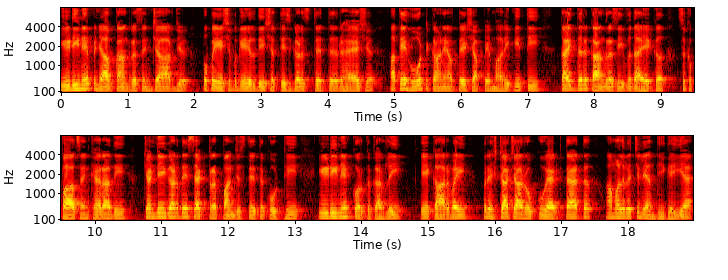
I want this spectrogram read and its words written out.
ਈਡੀ ਨੇ ਪੰਜਾਬ ਕਾਂਗਰਸ ਇੰਚਾਰਜ ਭੁਪੇਸ਼ ਬਗੇਲ ਦੀ ਛੱਤੀਸਗੜ੍ਹ ਸਥਿਤ ਰਹਿائش ਅਤੇ ਹੋਰ ਟਿਕਾਣਿਆਂ ਉੱਤੇ ਛਾਪੇਮਾਰੀ ਕੀਤੀ, ਤਾਂ ਇੱਧਰ ਕਾਂਗਰਸੀ ਵਿਧਾਇਕ ਸੁਖਪਾਲ ਸਿੰਘ ਖਹਿਰਾ ਦੀ ਚੰਡੀਗੜ੍ਹ ਦੇ ਸੈਕਟਰ 5 ਸਥਿਤ ਕੋਠੀ ਈਡੀ ਨੇ ਕੁਰਕ ਕਰ ਲਈ। ਇਹ ਕਾਰਵਾਈ ਭ੍ਰਿਸ਼ਟਾਚਾਰ ਰੋਕੂ ਐਕਟ ਤਹਿਤ ਅਮਲ ਵਿੱਚ ਲਿਆਂਦੀ ਗਈ ਹੈ।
